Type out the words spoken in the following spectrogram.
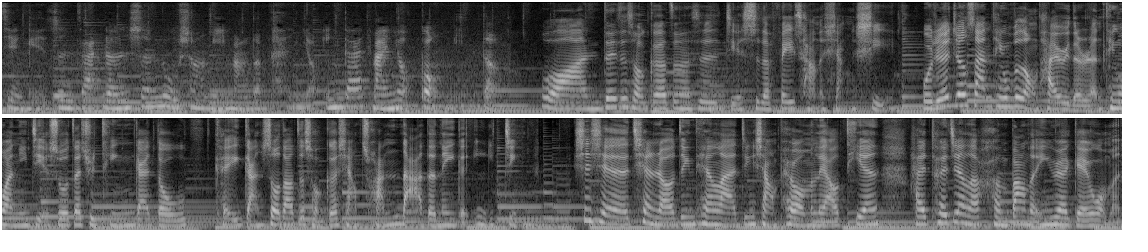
荐给正在人生路上迷茫的朋友，应该蛮有共鸣的。哇，你对这首歌真的是解释的非常的详细。我觉得就算听不懂台语的人，听完你解说再去听，应该都可以感受到这首歌想传达的那个意境。谢谢倩柔今天来金想陪我们聊天，还推荐了很棒的音乐给我们。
